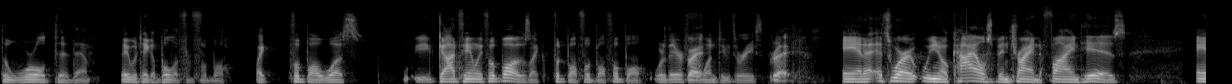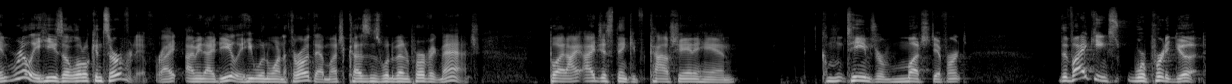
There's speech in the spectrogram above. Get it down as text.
the world to them. They would take a bullet for football. Like football was God family football. It was like football, football, football. We're there for Right. one, two, threes. Right. And it's where you know Kyle's been trying to find his. And really, he's a little conservative, right? I mean, ideally, he wouldn't want to throw it that much. Cousins would have been a perfect match. But I, I just think if Kyle Shanahan, teams are much different. The Vikings were pretty good,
